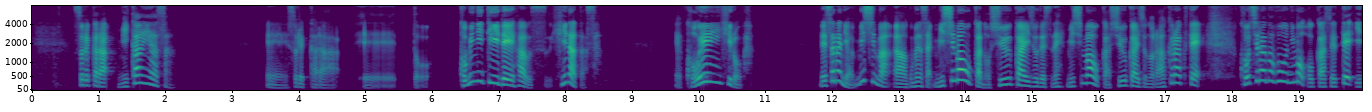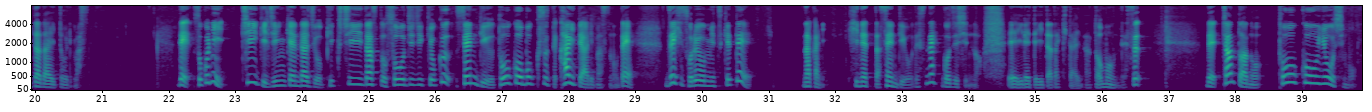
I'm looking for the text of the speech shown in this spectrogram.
それからみかん屋さん、えー、それから、えー、っとコミュニティデイハウス日向さん、え、公園広場。でさらには三島あごめんなさい。三島岡の集会所ですね。三島岡集会所の楽々亭。こちらの方にも置かせていただいております。でそこに地域人権ラジオピクシーダスト総持寺局川柳投稿ボックスって書いてありますのでぜひそれを見つけて中にひねった川柳をですねご自身の、えー、入れていただきたいなと思うんです。でちゃんとあの投稿用紙も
